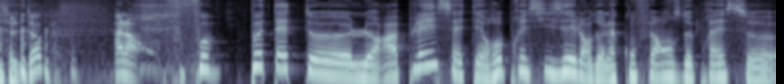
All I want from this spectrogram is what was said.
C'est le top. Alors, faut peut-être euh, le rappeler, ça a été reprécisé lors de la conférence de presse euh,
